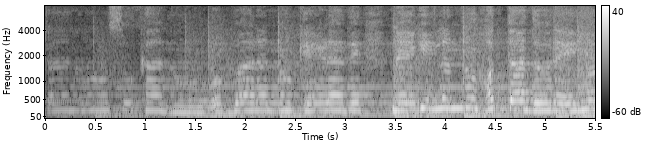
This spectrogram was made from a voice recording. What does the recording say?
ಕಷ್ಟನೋ ಸುಖನೋ ಒಬ್ಬರನ್ನು ಕೇಳದೆ ನೇಗಿಲನ್ನು ಹೊತ್ತ ದೊರೆಯೇ?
